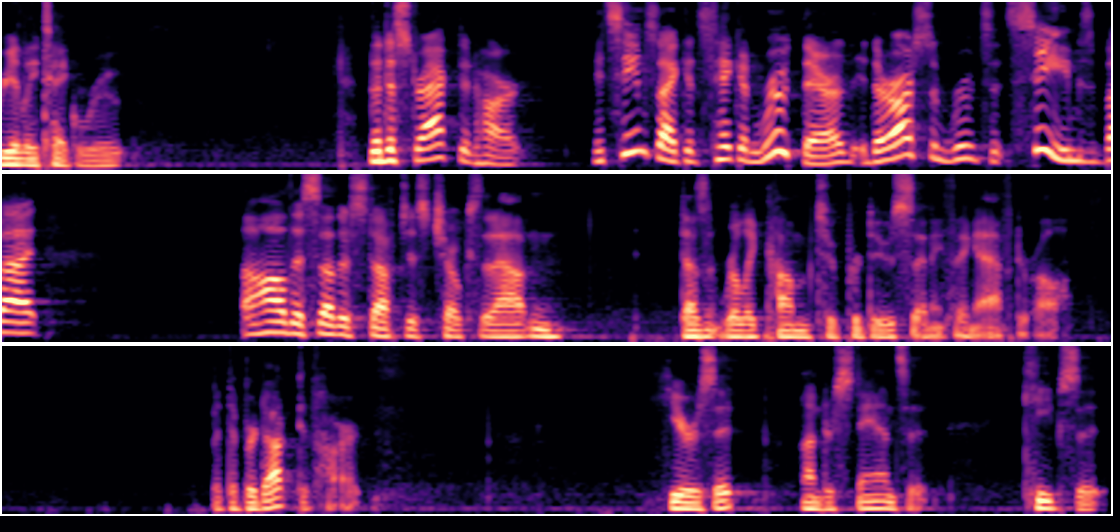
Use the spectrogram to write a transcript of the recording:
really take root. The distracted heart, it seems like it's taken root there. There are some roots, it seems, but all this other stuff just chokes it out and doesn't really come to produce anything after all. But the productive heart hears it, understands it, keeps it,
